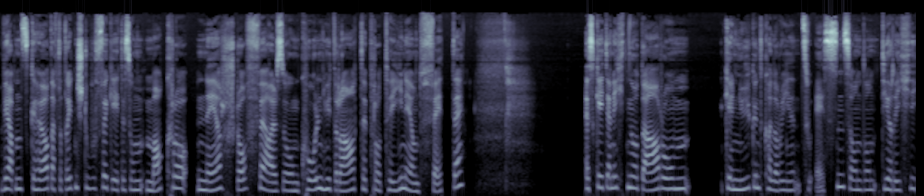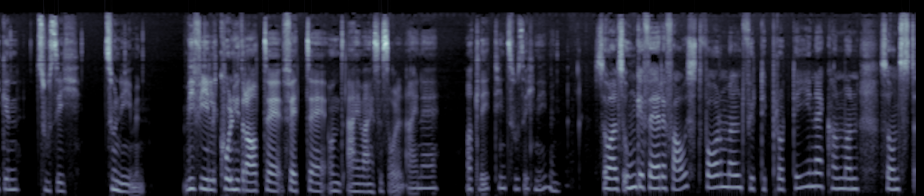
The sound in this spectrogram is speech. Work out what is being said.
Wir haben es gehört, auf der dritten Stufe geht es um Makronährstoffe, also um Kohlenhydrate, Proteine und Fette es geht ja nicht nur darum, genügend Kalorien zu essen, sondern die richtigen zu sich zu nehmen. Wie viel Kohlenhydrate, Fette und Eiweiße soll eine Athletin zu sich nehmen? So als ungefähre Faustformel für die Proteine kann man sonst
